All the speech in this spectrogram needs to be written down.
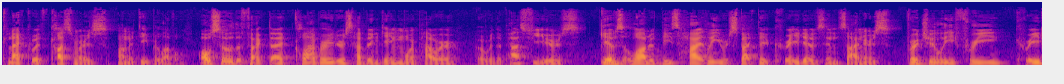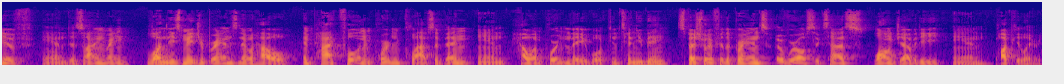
connect with customers on a deeper level. Also, the fact that collaborators have been gaining more power over the past few years gives a lot of these highly respected creatives and designers virtually free creative and design reign. A lot of these major brands know how impactful and important collabs have been and how important they will continue being, especially for the brand's overall success, longevity, and popularity.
